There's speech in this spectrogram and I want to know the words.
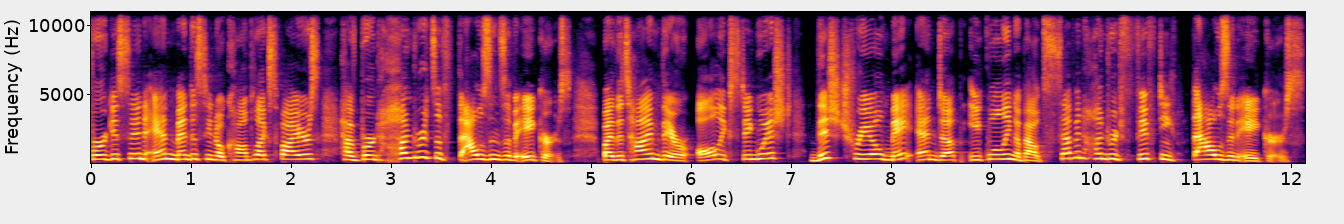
Ferguson, and Mendocino Complex fires have burned hundreds of thousands of acres. By the time they are all extinguished, this trio may end up equaling about 750,000 acres.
